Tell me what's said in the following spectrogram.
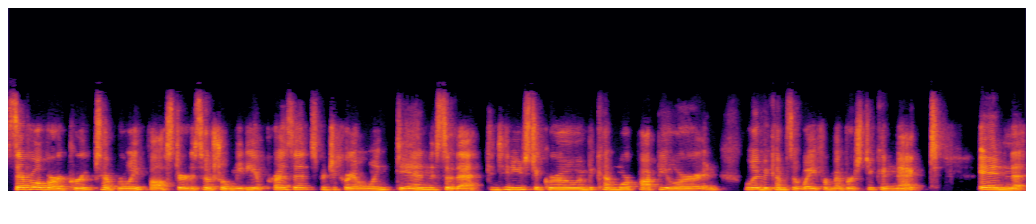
Several of our groups have really fostered a social media presence, particularly on LinkedIn. So that continues to grow and become more popular and really becomes a way for members to connect. In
